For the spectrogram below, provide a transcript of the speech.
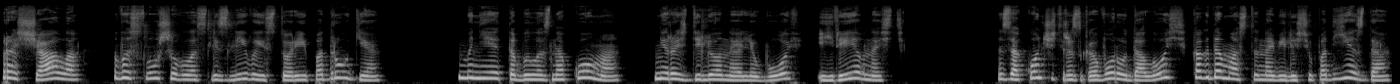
Прощала, выслушивала слезливые истории подруги. Мне это было знакомо, неразделенная любовь и ревность. Закончить разговор удалось, когда мы остановились у подъезда.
